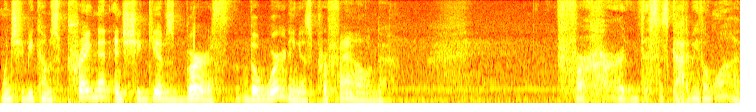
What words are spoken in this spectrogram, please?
when she becomes pregnant and she gives birth, the wording is profound. For her, this has got to be the one.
